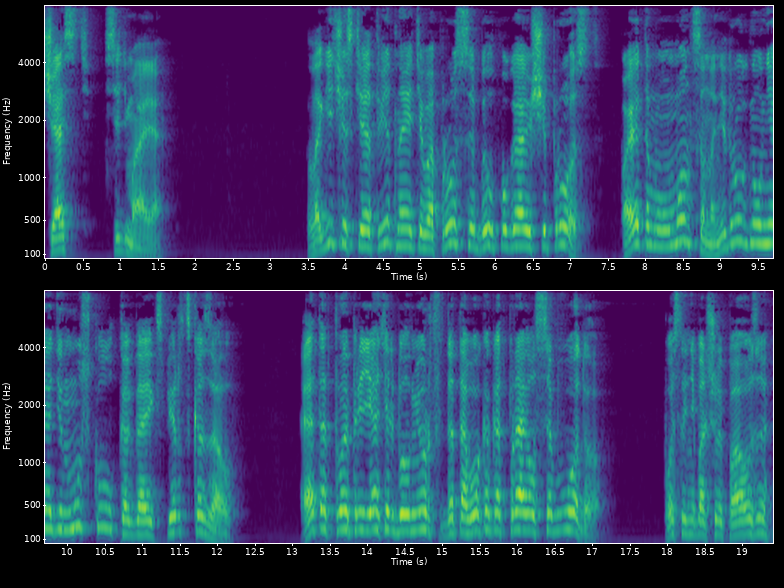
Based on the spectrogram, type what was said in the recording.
Часть седьмая. Логический ответ на эти вопросы был пугающе прост, поэтому у Монсона не дрогнул ни один мускул, когда эксперт сказал «Этот твой приятель был мертв до того, как отправился в воду». После небольшой паузы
